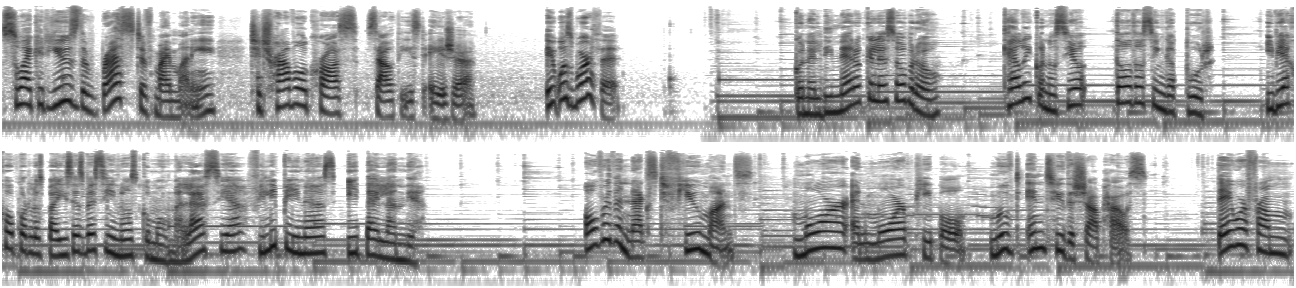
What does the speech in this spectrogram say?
So I could use the rest of my money to travel across Southeast Asia. It was worth it. Con el dinero que le sobró, Kelly conoció todo Singapur y viajó por los países vecinos como Malasia, Filipinas y Tailandia. Over the next few months, more and more people moved into the shop house. They were from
